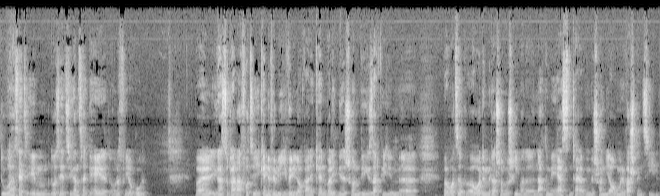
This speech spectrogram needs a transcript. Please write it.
Du hast jetzt eben, du hast jetzt die ganze Zeit gehatet und das finde ich auch gut. Weil ich kann es total nachvollziehen. Ich kenne den Film nicht, ich will ihn auch gar nicht kennen, weil ich mir schon, wie gesagt, wie ich im, äh, bei WhatsApp äh, heute Mittag schon geschrieben hatte, nach dem ersten Teil habe ich mir schon die Augen mit Waschbenzin.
